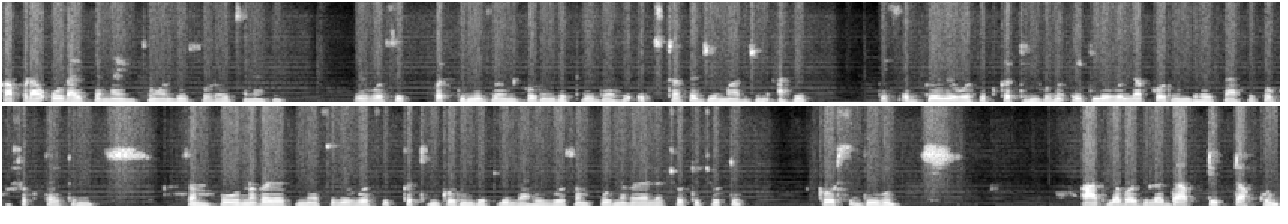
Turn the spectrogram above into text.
कापडा ओढायचा नाही किंवा लूज सोडायचा नाही. व्यवस्थित पट्टीने जॉईन करून घेतलेले आहे. एक्स्ट्राचं जे मार्जिन आहे ते सगळं व्यवस्थित कटिंग करून एक लेवलला करून घ्यायचं आहे. बघू शकताय तुम्ही. संपूर्ण गळ्यात मी असं व्यवस्थित कटिंग करून घेतलेलं आहे व संपूर्ण गळ्याला छोटे छोटे कट्स देऊन आतल्या बाजूला दाब टीप टाकून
